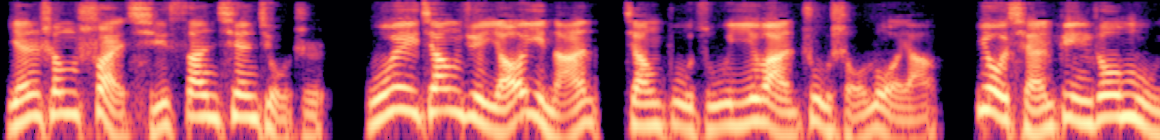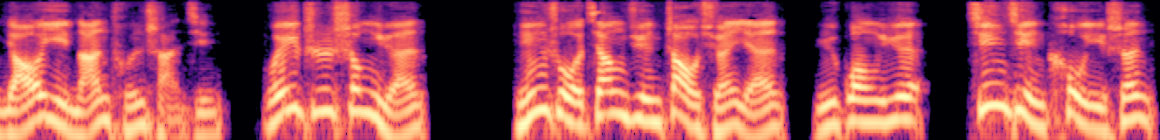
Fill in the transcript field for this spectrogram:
严生率骑三千救之。五位将军姚义南将不足一万驻守洛阳，又遣并州牧姚义南屯陕津，为之声援。宁朔将军赵玄言于光曰：“今进寇一身，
